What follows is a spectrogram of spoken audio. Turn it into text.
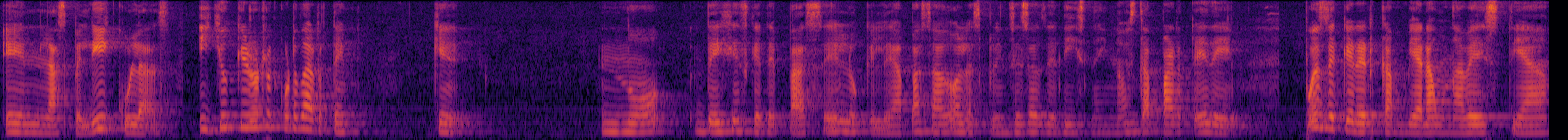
en las películas. Y yo quiero recordarte que no dejes que te pase lo que le ha pasado a las princesas de Disney, ¿no? Esta parte de, pues, de querer cambiar a una bestia,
